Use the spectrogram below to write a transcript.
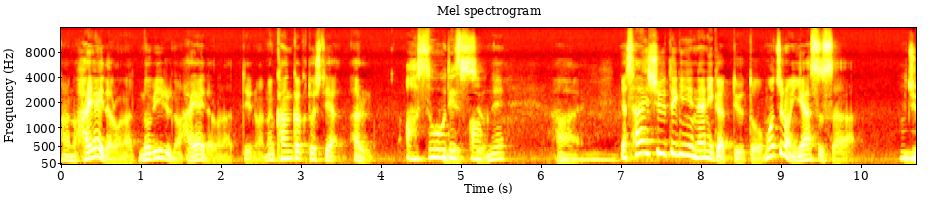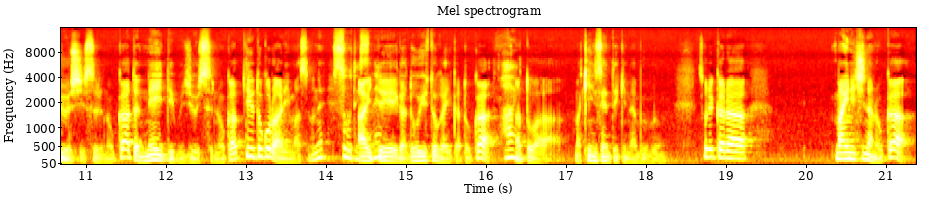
あの早いだろうな伸びるのは早いだろうなっていうのは感覚としてあるあそうですよね。はい、最終的に何かっていうともちろん安さ重視するのか、あとはネイティブ重視するのかっていうところありますよね。ね。相手がどういう人がいいかとか、はい。あとはまあ金銭的な部分。それから毎日なのか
